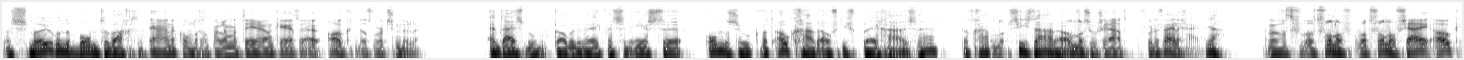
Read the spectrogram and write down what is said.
een smeurende bom te wachten. Ja, en dan komt nog een parlementaire enquête ook. Dat wordt smullen. En Dijsselbloem komende week met zijn eerste onderzoek... wat ook gaat over die verpleeghuizen. Hè? Dat gaat Onder- precies daarover. Onderzoeksraad voor de Veiligheid. Ja, Maar wat, wat, Vonhoff, wat Vonhoff zei ook,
